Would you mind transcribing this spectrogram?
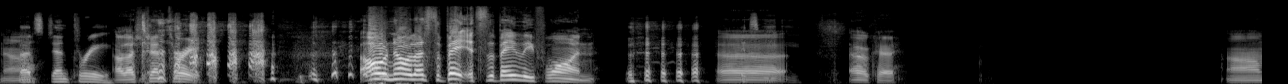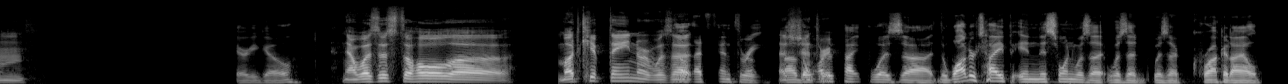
No. That's Gen three. Oh, that's Gen 3. oh, no, that's the Bay. It's the Bayleef one. Uh, it's okay. Um, There you go. now was this the whole uh Mudkip thing, or was Oh, that? that's Gen three. that's uh, Gen the water 3. type was uh, the water type in this one was a was a was a crocodile.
